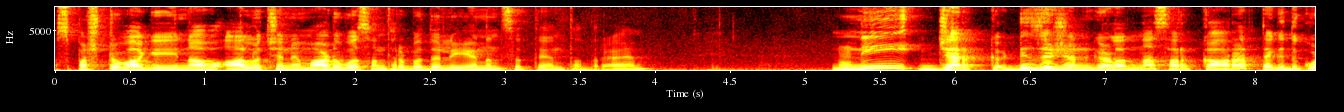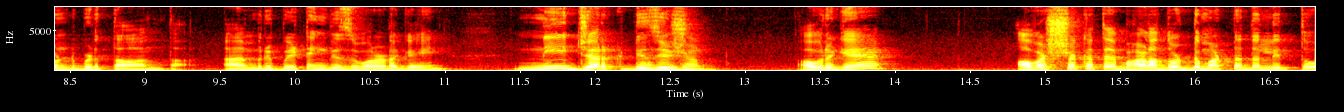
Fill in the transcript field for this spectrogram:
ಸ್ಪಷ್ಟವಾಗಿ ನಾವು ಆಲೋಚನೆ ಮಾಡುವ ಸಂದರ್ಭದಲ್ಲಿ ಏನನ್ಸುತ್ತೆ ಅಂತಂದರೆ ನೀ ಜರ್ಕ್ ಡಿಸಿಷನ್ಗಳನ್ನು ಸರ್ಕಾರ ತೆಗೆದುಕೊಂಡು ಬಿಡ್ತಾ ಅಂತ. I am repeating this word again knee jerk decision ಅವರಿಗೆ ಅವಶ್ಯಕತೆ ಬಹಳ ದೊಡ್ಡ ಮಟ್ಟದಲ್ಲಿತ್ತು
